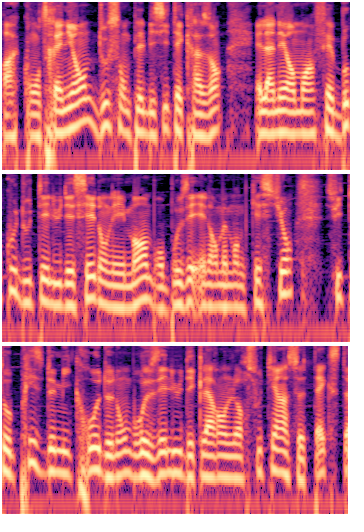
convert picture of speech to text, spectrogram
pas contraignante, d'où son plébiscite écrasant. Elle a néanmoins fait beaucoup douter l'UDC dont les membres ont posé énormément de questions. Suite aux prises de micro de nombreux élus déclarant leur soutien à ce texte,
